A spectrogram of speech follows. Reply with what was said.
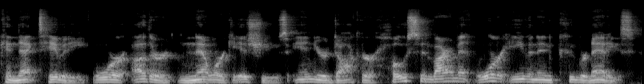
connectivity or other network issues in your Docker host environment or even in Kubernetes.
